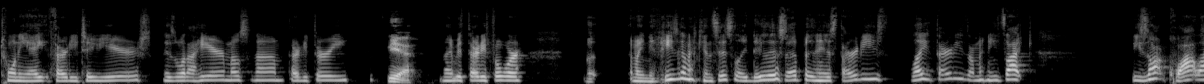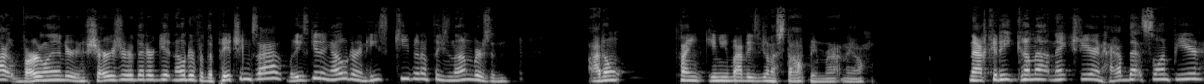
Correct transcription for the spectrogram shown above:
28, 32 years is what I hear most of the time, 33. Yeah. Maybe 34. But I mean, if he's going to consistently do this up in his 30s, late 30s, I mean, he's like, he's not quite like Verlander and Scherzer that are getting older for the pitching side, but he's getting older and he's keeping up these numbers. And I don't think anybody's going to stop him right now. Now, could he come out next year and have that slump year?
